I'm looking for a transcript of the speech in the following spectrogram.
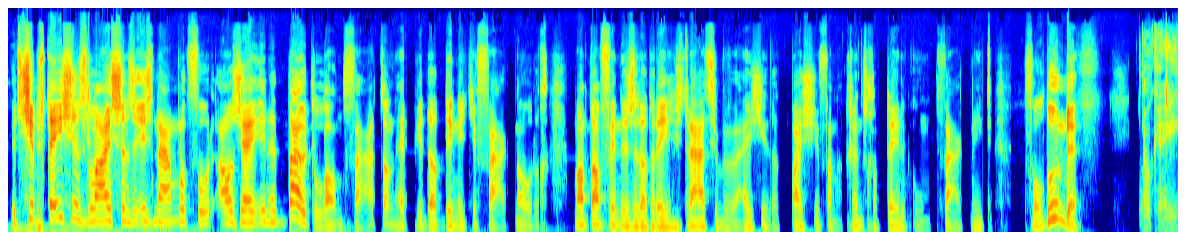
Het Ship Stations License is namelijk voor als jij in het buitenland vaart. Dan heb je dat dingetje vaak nodig. Want dan vinden ze dat registratiebewijsje, dat pasje van agentschap Telecom vaak niet voldoende. Oké.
